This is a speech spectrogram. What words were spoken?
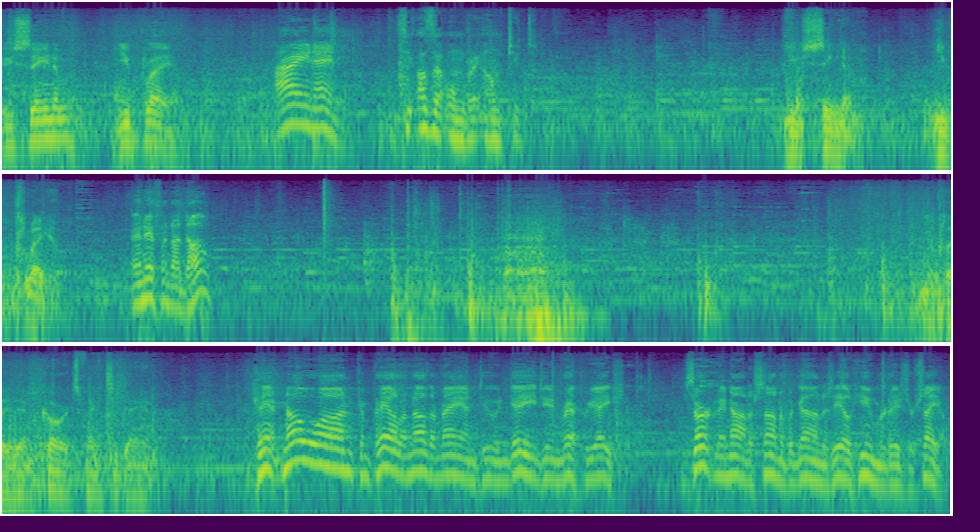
You seen him, you play him. I ain't Annie. The other hombre hunted. You seen him, you play him. And if and I don't? Play them cards, Fancy Dan. Can't no one compel another man to engage in recreation. Certainly not a son of a gun as ill-humored as yourself.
